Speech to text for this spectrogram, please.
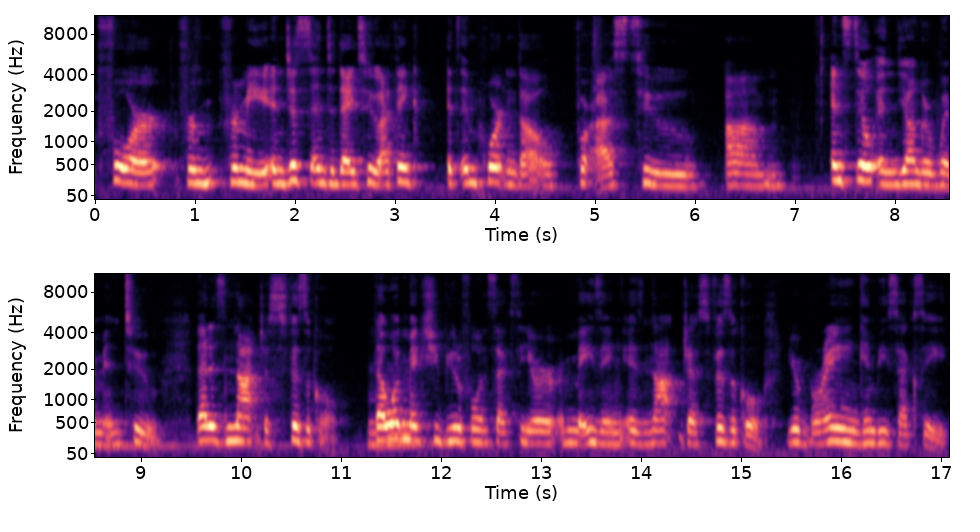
for for for me, and just in today too. I think it's important though for us to um, instill in younger women too that it's not just physical. That what makes you beautiful and sexy or amazing is not just physical. Your brain can be sexy.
